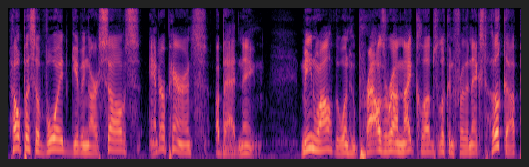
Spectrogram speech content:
help us avoid giving ourselves and our parents a bad name. Meanwhile, the one who prowls around nightclubs looking for the next hookup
